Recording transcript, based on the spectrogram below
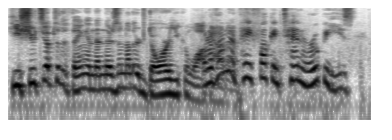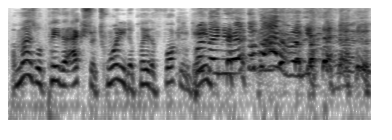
He shoots you up to the thing, and then there's another door you can walk But if out I'm gonna of. pay fucking ten rupees, I might as well pay the extra twenty to play the fucking game. But then you're at the bottom again.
